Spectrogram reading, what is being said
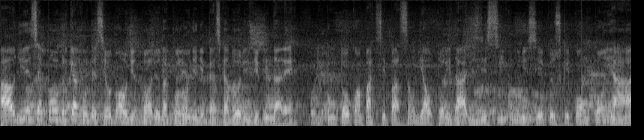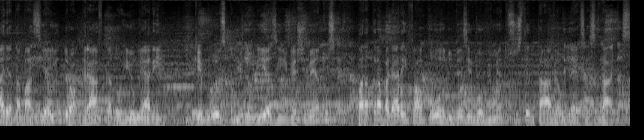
A audiência pública aconteceu no auditório da Colônia de Pescadores de Pindaré e contou com a participação de autoridades de cinco municípios que compõem a área da bacia hidrográfica do Rio Mearim e que buscam melhorias e investimentos para trabalhar em favor do desenvolvimento sustentável dessas cidades.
